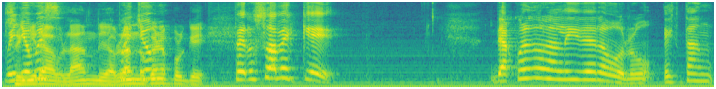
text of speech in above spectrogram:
Pues seguir me- hablando y pues hablando, yo- Karen, porque Pero ¿sabes qué? De acuerdo a la ley del oro, es tan,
